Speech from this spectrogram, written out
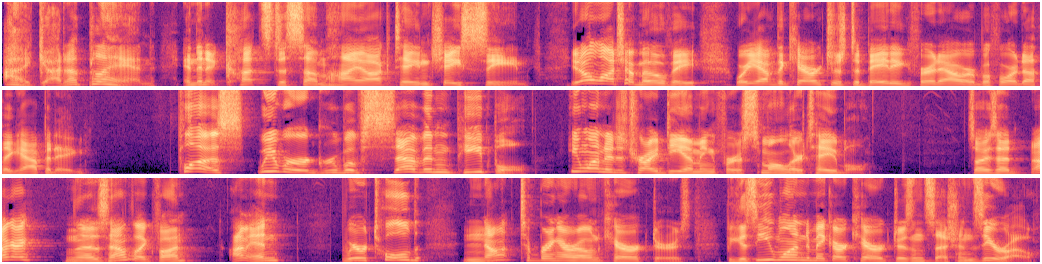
I got a plan. And then it cuts to some high octane chase scene. You don't watch a movie where you have the characters debating for an hour before nothing happening. Plus, we were a group of seven people. He wanted to try DMing for a smaller table. So I said, okay, that sounds like fun. I'm in. We were told not to bring our own characters because he wanted to make our characters in session zero.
